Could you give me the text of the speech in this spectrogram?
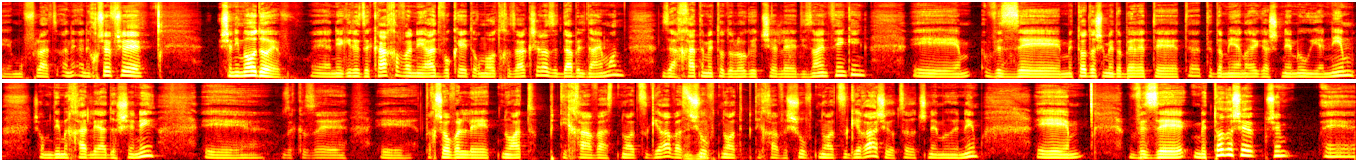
אה, מופלץ. אני, אני חושב ש, שאני מאוד אוהב. אה, אני אגיד את זה ככה, ואני advocator מאוד חזק שלה, זה double diamond, זה אחת המתודולוגיות של design thinking, וזה מתודה שמדברת, אה, ת- תדמיין רגע שני מאוינים שעומדים אחד ליד השני, אה, זה כזה, אה, תחשוב על אה, תנועת פתיחה ואז תנועת סגירה, ואז שוב תנועת פתיחה ושוב תנועת סגירה, שיוצרת שני מאוינים. אה, וזה מתודה ש... אה,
